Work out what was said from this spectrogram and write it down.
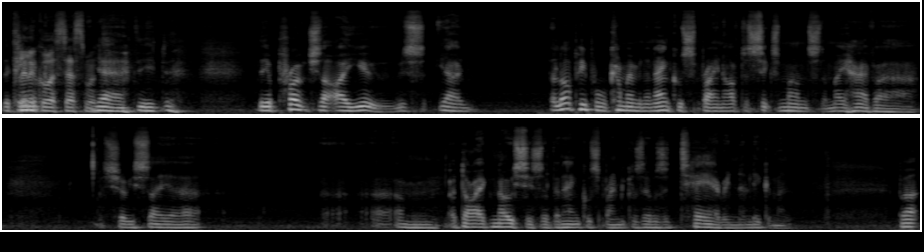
the clinical assessment. Yeah, the the approach that I use. Yeah, a lot of people come in with an ankle sprain after six months that may have a, shall we say, a, um, a diagnosis of an ankle sprain because there was a tear in the ligament. But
